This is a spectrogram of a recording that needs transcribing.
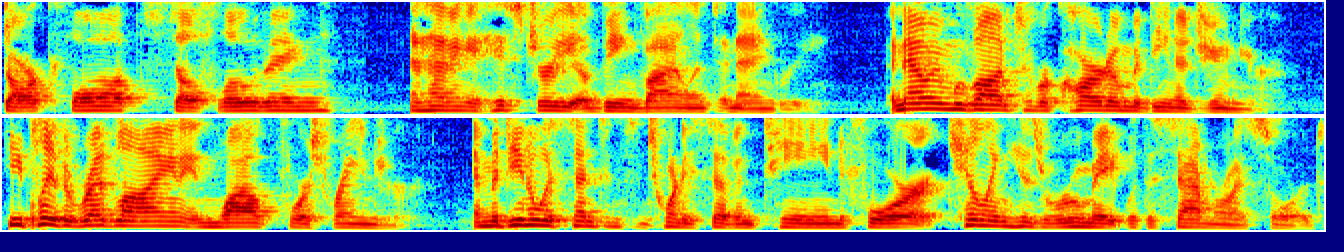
dark thoughts, self-loathing, and having a history of being violent and angry. And now we move on to Ricardo Medina Jr. He played the Red Lion in Wild Force Ranger, and Medina was sentenced in 2017 for killing his roommate with a samurai sword.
